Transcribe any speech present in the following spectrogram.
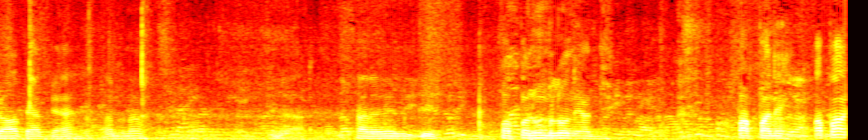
ਗਾ ਪਿਆ ਪਿਆ ਆਪਣਾ। ਸਾਰੇ ਵਿੱਤੀ ਪਾਪਾ ਨੂੰ ਮਿਲੋਨੇ ਅੱਜ। ਪਾਪਾ ਨੇ ਪਾਪਾ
